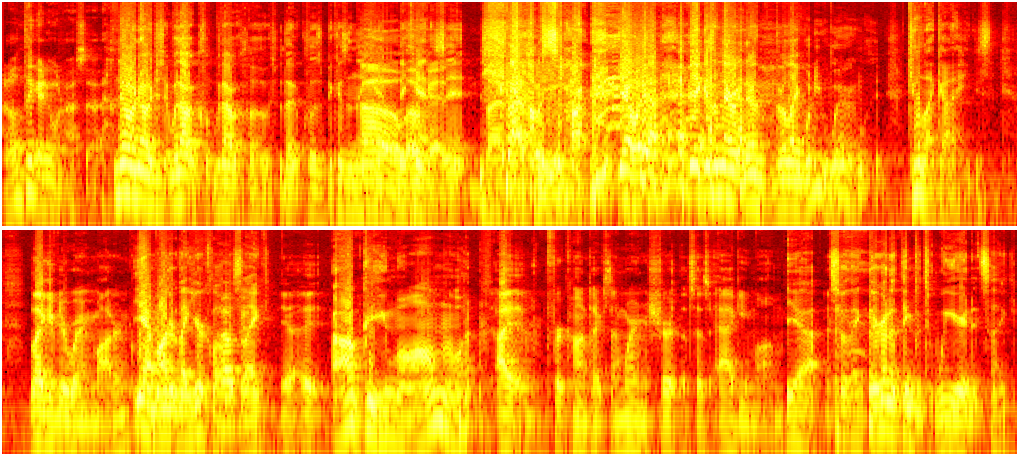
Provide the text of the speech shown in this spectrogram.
I don't think anyone asked that. No, no, just without cl- without clothes, without clothes, because then they can't Oh, they can't okay. sit. That- that's what I'm you sorry. yeah, with that, because then they're, they're they're like, what are you wearing? What? Kill that guy. He's, Like if you're wearing modern. yeah, modern like your clothes, Okay. like yeah. It, Aggie mom. What? I for context, I'm wearing a shirt that says Aggie Mom. Yeah, so like they're gonna think that's weird. It's like,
